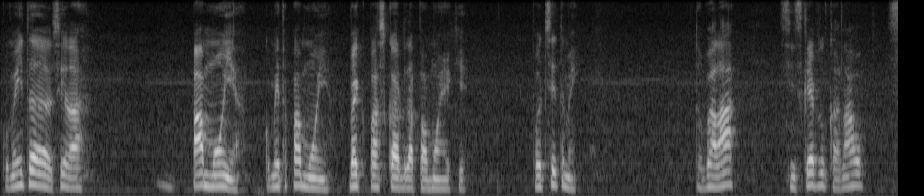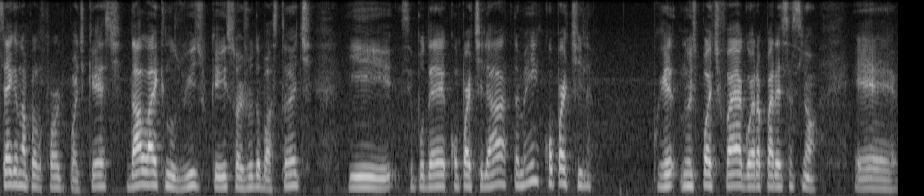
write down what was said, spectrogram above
Comenta, sei lá. Pamonha. Comenta pamonha. Vai que passo o cara da pamonha aqui. Pode ser também. Então vai lá, se inscreve no canal, segue na plataforma de podcast, dá like nos vídeos, porque isso ajuda bastante. E se puder compartilhar também, compartilha. Porque no Spotify agora aparece assim, ó. É,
